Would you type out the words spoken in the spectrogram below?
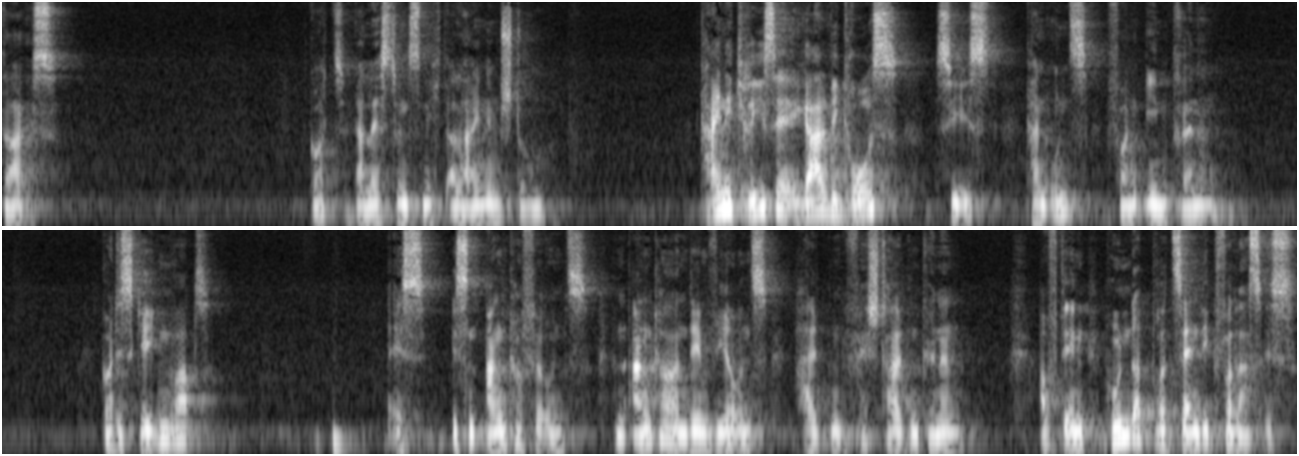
da ist. Gott, er lässt uns nicht allein im Sturm. Keine Krise, egal wie groß sie ist, kann uns von ihm trennen. Gottes Gegenwart es ist ein Anker für uns, ein Anker, an dem wir uns halten, festhalten können, auf den hundertprozentig Verlass ist.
